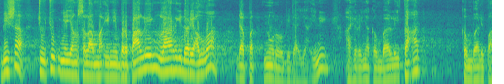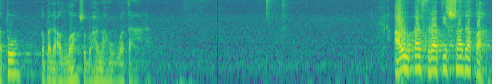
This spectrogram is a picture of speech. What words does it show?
bisa cucunya yang selama ini berpaling lari dari Allah dapat nurul bidayah. Ini akhirnya kembali taat kembali patuh kepada Allah Subhanahu wa taala. Au kasratis sadaqah.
